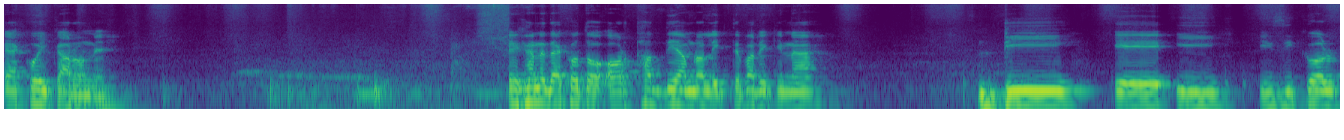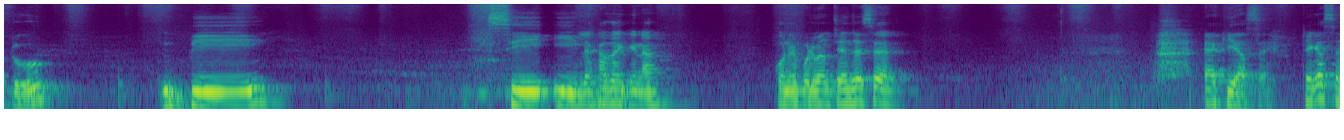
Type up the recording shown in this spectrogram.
একই কারণে। এখানে দেখো তো অর্থাৎ দিয়ে আমরা লিখতে পারি কি না D A E is equal to B CE লেখা যায় কিনা? কোণের পরিমাণ চেঞ্জ হয়েছে? একই আছে, ঠিক আছে?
